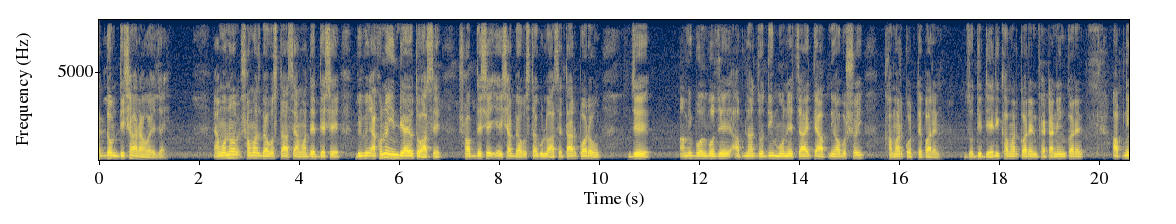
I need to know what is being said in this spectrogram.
একদম দিশাহারা হয়ে যায়। এমনও সমাজ ব্যবস্থা আছে আমাদের দেশে বিভিন্ন এখনও ইন্ডিয়ায়ও তো আছে। সব দেশে এইসব ব্যবস্থাগুলো আছে। তারপরেও যে আমি বলব যে আপনার যদি মনে চায় তে আপনি অবশ্যই খামার করতে পারেন। যদি ডেয়ারি খামার করেন, ফ্যাটানিং করেন, আপনি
